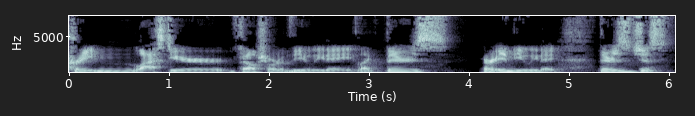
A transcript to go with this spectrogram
Creighton last year fell short of the Elite Eight. Like there's or in the Elite Eight, there's just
